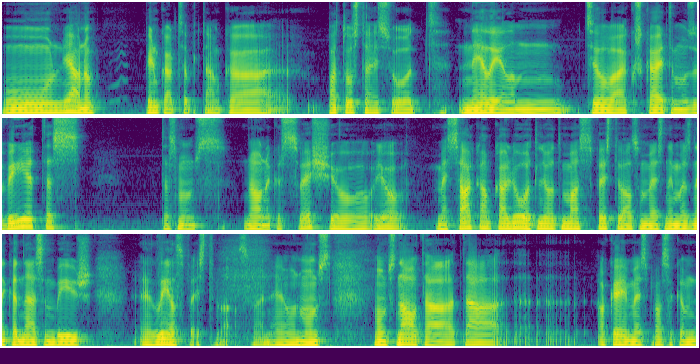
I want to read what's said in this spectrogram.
Un, jā, nu, pirmkārt sapratām, ka pat uztaisot nelielam cilvēku skaitam uz vietas, tas mums nav nekas svešs, jo, jo Mēs sākām kā ļoti, ļoti mazs festivāls, un mēs nemaz nekad neesam bijuši eh, liels festivāls. Mums, mums nav tā, tā, ok, mēs pasakām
